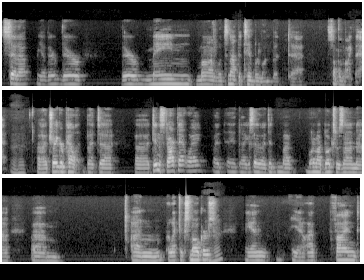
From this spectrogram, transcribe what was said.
setup. Yeah, their their their main model. It's not the Timberline, but uh, something like that. hmm uh, Traeger pellet, but uh, uh, it didn't start that way. I, it, like I said, I did my one of my books was on uh, um, on electric smokers, Mhm. and you know I find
